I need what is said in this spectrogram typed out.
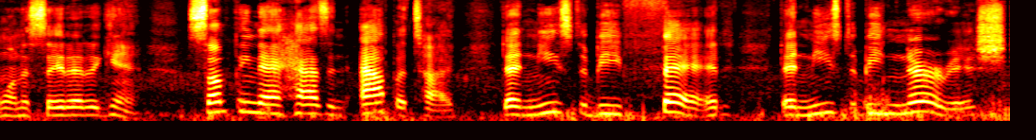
I want to say that again. Something that has an appetite that needs to be fed, that needs to be nourished,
